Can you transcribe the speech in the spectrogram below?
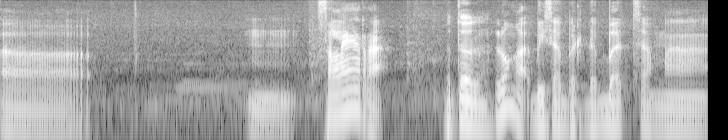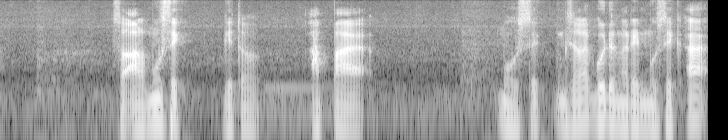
eh, mm, selera Betul. lo nggak bisa berdebat sama soal musik gitu apa musik misalnya gue dengerin musik A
